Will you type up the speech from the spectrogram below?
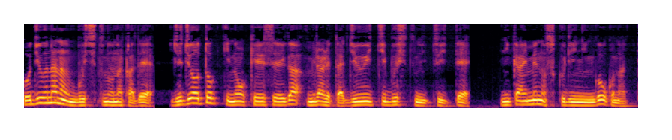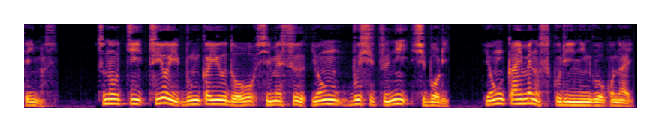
57の物質の中で、樹状突起の形成が見られた11物質について、2回目のスクリーニングを行っています。そのうち強い分化誘導を示す4物質に絞り、4回目のスクリーニングを行い、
